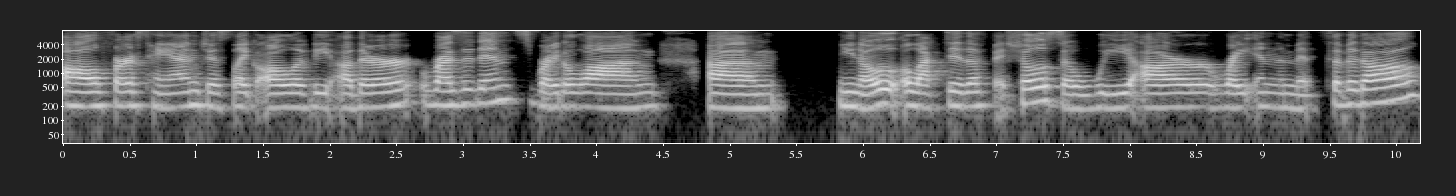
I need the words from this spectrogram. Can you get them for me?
all firsthand, just like all of the other residents right along um, you know, elected officials. So we are right in the midst of it all.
